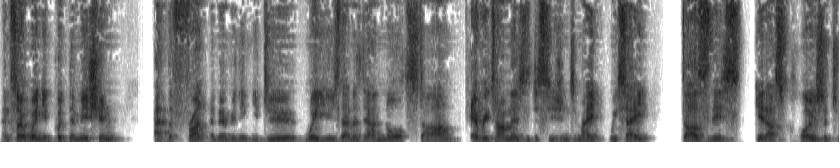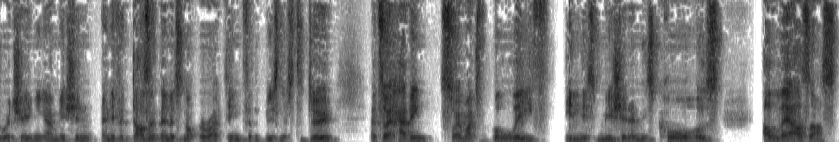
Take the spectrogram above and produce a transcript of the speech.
And so when you put the mission at the front of everything you do. We use that as our North Star. Every time there's a decision to make, we say, does this get us closer to achieving our mission? And if it doesn't, then it's not the right thing for the business to do. And so having so much belief in this mission and this cause allows us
